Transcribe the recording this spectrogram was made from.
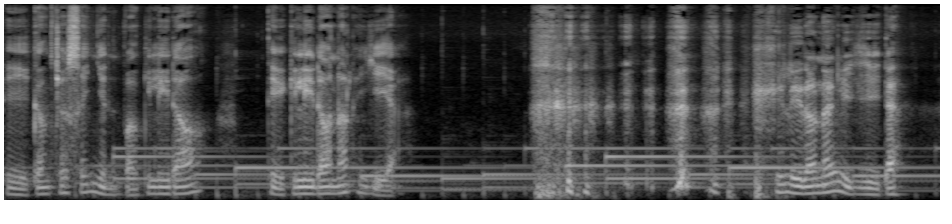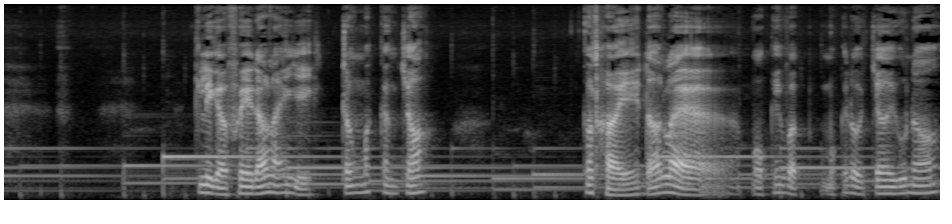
thì con chó sẽ nhìn vào cái ly đó. Thì cái ly đó nó là gì ạ? Cái ly đó nói là gì ta? Cái ly cà phê đó là cái gì? Trong mắt con chó. Có thể đó là một cái vật một cái đồ chơi của nó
